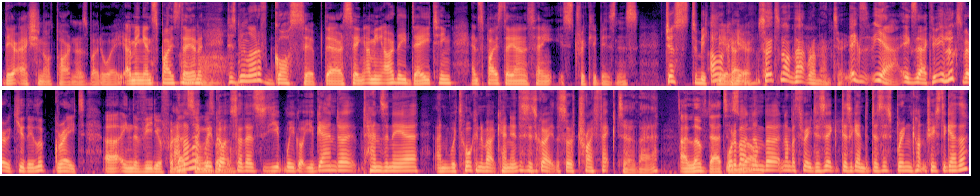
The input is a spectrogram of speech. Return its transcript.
They're actually not partners, by the way. I mean, and Spice Diana, there's been a lot of gossip there saying, I mean, are they dating? And Spice Diana saying it's strictly business. Just to be Oh, clear okay. here. So it's not that romantic. Ex- yeah, exactly. It looks very cute. They look great uh, in the video for and that I like song we've well. got so there's we've got Uganda, Tanzania, and we're talking about Kenya. This is great. The sort of trifecta there. I love that. What about well. number number three? Does it does again does this bring countries together?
